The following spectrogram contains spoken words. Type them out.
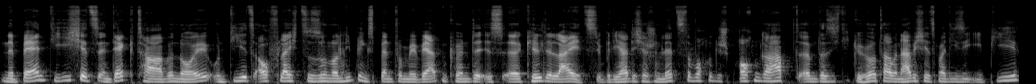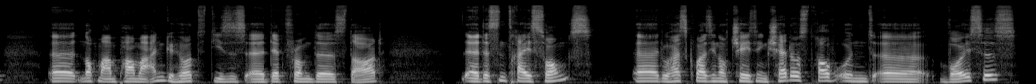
eine Band, die ich jetzt entdeckt habe, neu und die jetzt auch vielleicht zu so einer Lieblingsband von mir werden könnte, ist äh, Kill the Lights. Über die hatte ich ja schon letzte Woche gesprochen gehabt, ähm, dass ich die gehört habe. Und da habe ich jetzt mal diese EP äh, noch mal ein paar Mal angehört, dieses äh, Dead from the Start. Äh, das sind drei Songs äh, du hast quasi noch Chasing Shadows drauf und äh, Voices.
